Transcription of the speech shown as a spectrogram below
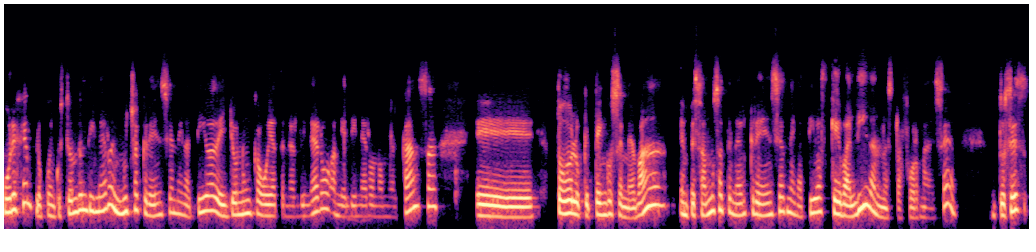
Por ejemplo, con cuestión del dinero hay mucha creencia negativa de yo nunca voy a tener dinero, a mí el dinero no me alcanza, eh, todo lo que tengo se me va. Empezamos a tener creencias negativas que validan nuestra forma de ser. Entonces,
